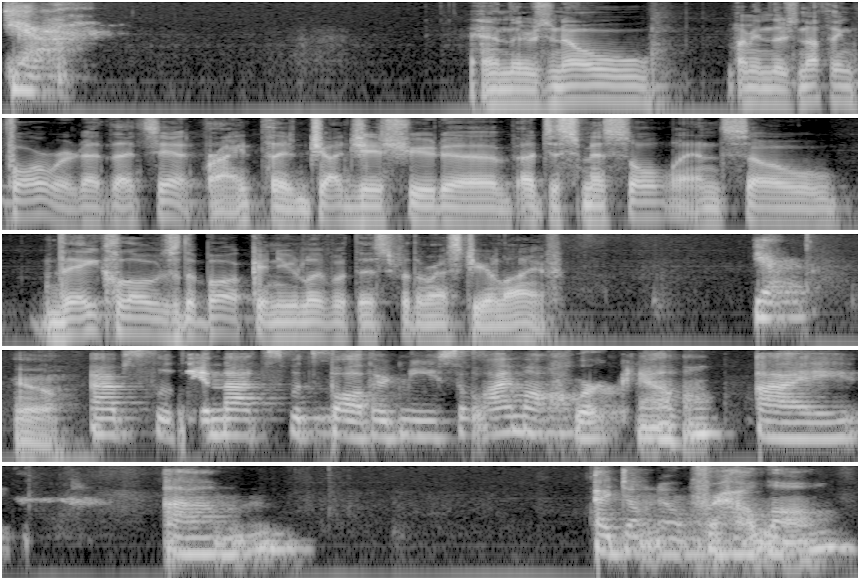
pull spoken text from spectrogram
Yeah. And there's no, I mean, there's nothing forward. That's it, right? The judge issued a, a dismissal, and so they close the book, and you live with this for the rest of your life. Yeah. Yeah. Absolutely. And that's what's bothered me. So I'm off work now. I um, I don't know for how long.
